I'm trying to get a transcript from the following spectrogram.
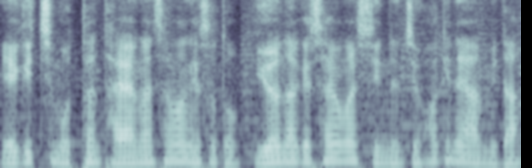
예기치 못한 다양한 상황에서도 유연하게 사용할 수 있는지 확인해야 합니다.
